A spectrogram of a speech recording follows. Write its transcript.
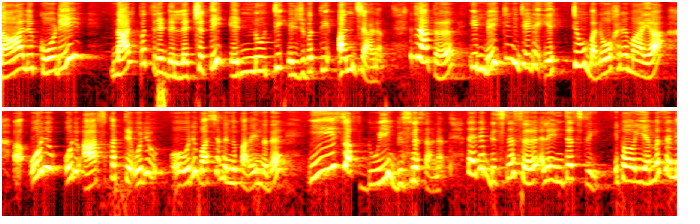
നാല് കോടി നാൽപ്പത്തിരണ്ട് ലക്ഷത്തി എണ്ണൂറ്റി എഴുപത്തി അഞ്ചാണ്. ഇതിനകത്ത് ഈ മേക്ക് ഇൻ ഇന്ത്യയുടെ ഏറ്റവും മനോഹരമായ ഒരു ഒരു ആസ്പെക്റ്റ് ഒരു ഒരു വശം എന്ന് പറയുന്നത് ഈസ് ഓഫ് ഡൂയിങ് ബിസിനസ് ആണ്. അതായത് ബിസിനസ് അല്ലെ ഇൻഡസ്ട്രി ഇപ്പോൾ ഈ എം എസ് എം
